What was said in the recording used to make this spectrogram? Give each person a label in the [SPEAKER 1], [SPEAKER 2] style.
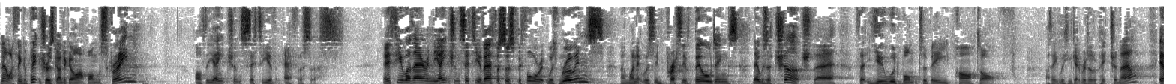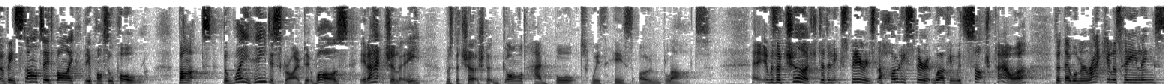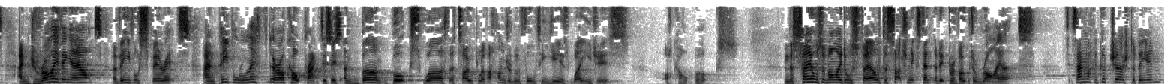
[SPEAKER 1] Now I think a picture is going to go up on the screen of the ancient city of Ephesus. If you were there in the ancient city of Ephesus before it was ruins and when it was impressive buildings, there was a church there that you would want to be part of. I think we can get rid of the picture now. It had been started by the apostle Paul, but the way he described it was, it actually was the church that God had bought with his own blood. It was a church that had experienced the Holy Spirit working with such power that there were miraculous healings and driving out of evil spirits and people left their occult practices and burnt books worth a total of 140 years wages. Occult books. And the sales of idols fell to such an extent that it provoked a riot. Does it sound like a good church to be in?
